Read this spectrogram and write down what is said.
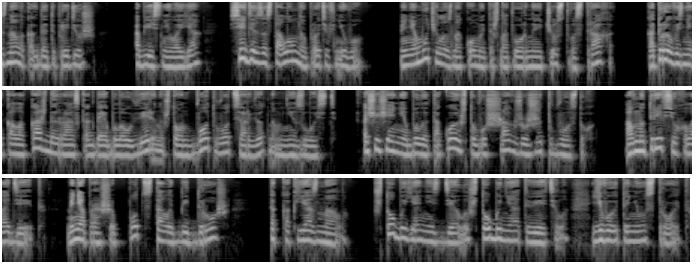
знала, когда ты придешь», — объяснила я, сидя за столом напротив него. Меня мучило знакомое тошнотворное чувство страха, которое возникало каждый раз, когда я была уверена, что он вот-вот сорвет на мне злость. Ощущение было такое, что в ушах жужжит воздух, а внутри все холодеет. Меня прошиб пот, стала бить дрожь, так как я знала, что бы я ни сделала, что бы ни ответила, его это не устроит.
